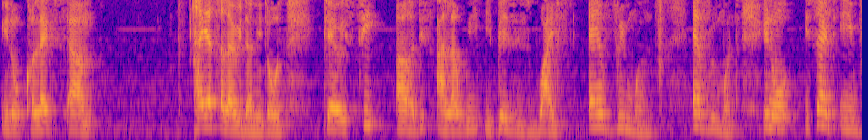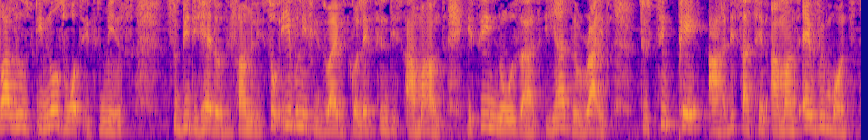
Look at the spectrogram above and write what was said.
you know, collects um higher salary than he does, there is still uh, this alawi he pays his wife every month every month. You know, he said he values, he knows what it means to be the head of the family. So even if his wife is collecting this amount, he still knows that he has the right to still pay her this certain amount every month.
